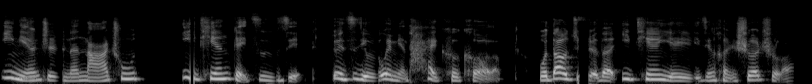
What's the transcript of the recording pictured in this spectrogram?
一年只能拿出。”一天给自己，对自己未免太苛刻了。我倒觉得一天也已经很奢侈了。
